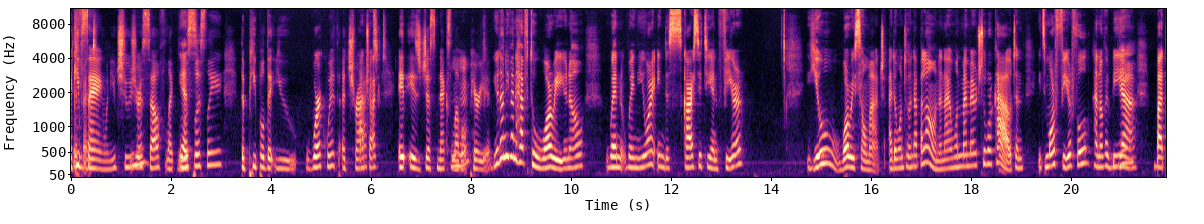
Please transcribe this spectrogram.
I keep saying when you choose Mhm. yourself like Yes. ruthlessly, the people that you work with attract. attract. It is just next level. Mhm. Period. You don't even have to worry, you know, when when you are in the scarcity and fear, you worry so much. I don't want to end up alone and I want my marriage to work out. And it's more fearful kind of a being. Yeah. But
